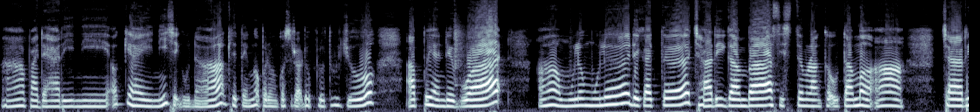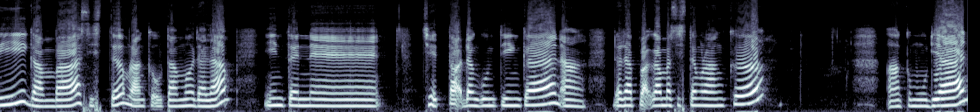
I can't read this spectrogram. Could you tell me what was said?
ha, pada hari ini. Okey, hari ini cikgu nak kita tengok pada muka surat 27 apa yang dia buat. Ah, ha, mula-mula dia kata cari gambar sistem rangka utama. Ah, ha, cari gambar sistem rangka utama dalam internet. Cetak dan guntingkan. Ah, ha, dah dapat gambar sistem rangka. Uh, kemudian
